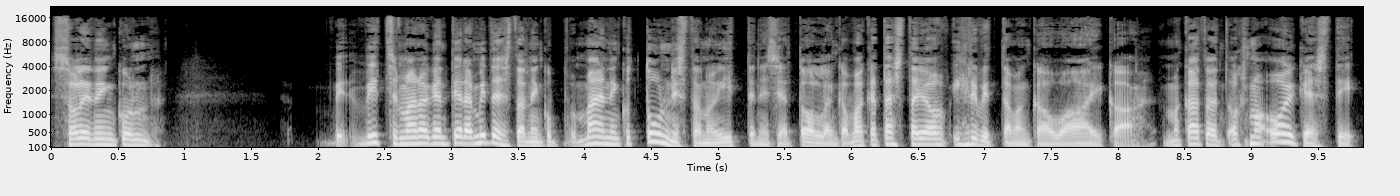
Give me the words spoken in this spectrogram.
se oli niin kuin, vi- vitsi mä en oikein tiedä miten sitä niin kuin, mä en niin kuin tunnistanut itteni sieltä ollenkaan, vaikka tästä jo hirvittävän kauan aikaa. Mä katsoin, että onko mä oikeasti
